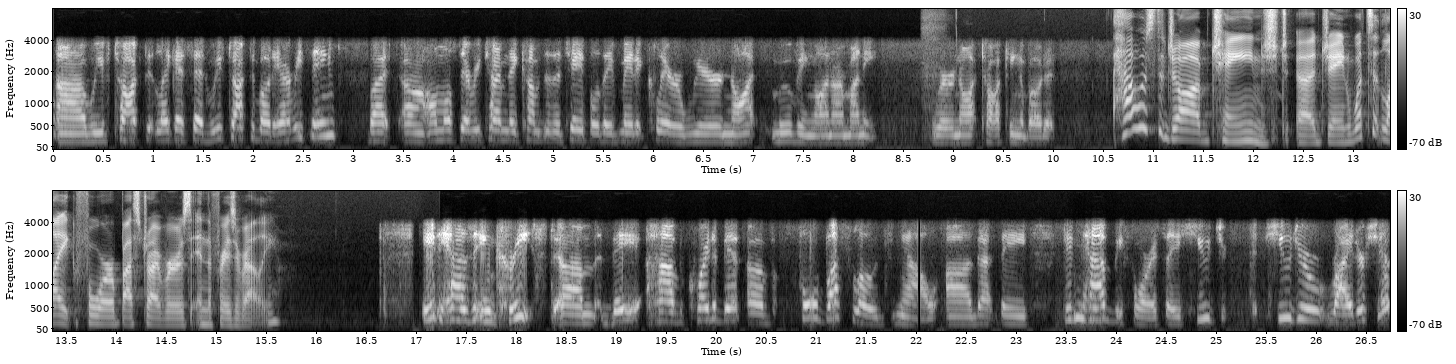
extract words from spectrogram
Uh, we've talked, like I said, we've talked about everything, but uh, almost every time they come to the table, they've made it clear we're not moving on our money. We're not talking about it. How has the job changed, uh, Jane? What's it like for bus drivers in the Fraser Valley? It has increased. Um, they have quite a bit of full bus loads now uh, that they didn't have before. It's a huge, huger ridership.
